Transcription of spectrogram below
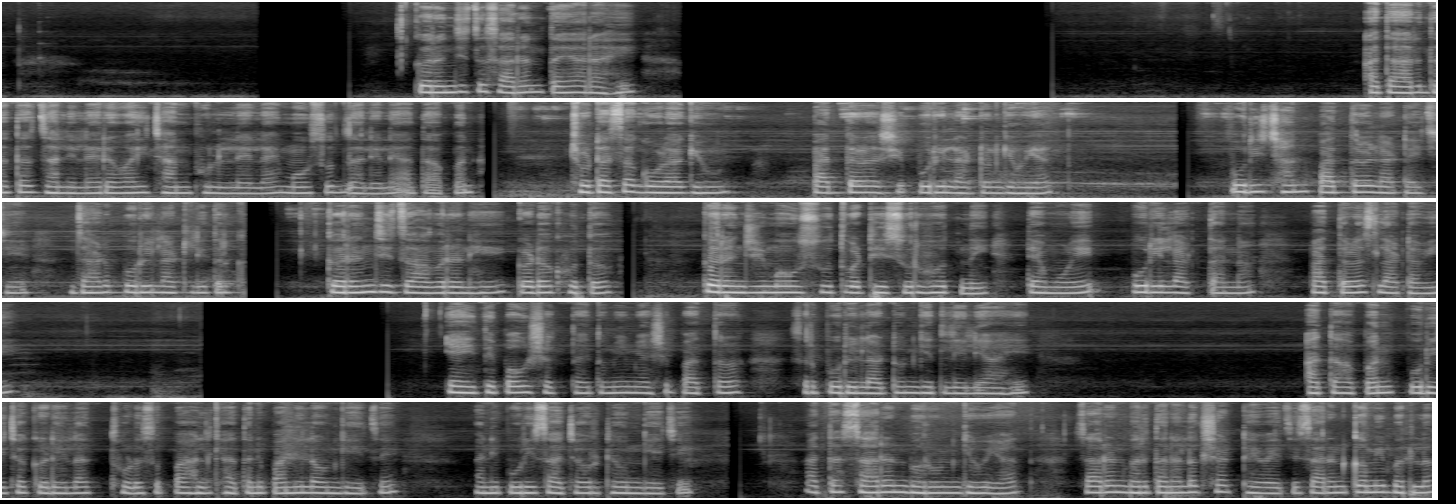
करंजीचं सारण तयार आहे. आता अर्धा तास झालेला आहे रवाही छान फुललेला आहे मौसूद झालेला आहे. आता आपण छोटासा गोळा घेऊन पातळ अशी पुरी लाटून घेऊयात. पुरी छान पातळ लाटायची आहे. जाड पुरी लाटली तर करंजीचं आवरण हे कडक होतं. करंजी मऊसूत व ठिसूर होत नाही त्यामुळे पुरी लाटताना पातळच लाटावी. या इथे पाहू शकताय तुम्ही मी अशी पातळ सर पुरी लाटून घेतलेली आहे. आता आपण पुरीच्या कढीला थोडंसं पा हलक्या हाताने पाणी लावून घ्यायचे आणि पुरी साच्यावर ठेवून घ्यायची. आता सारण भरून घेऊयात. सारण भरताना लक्षात ठेवायचे. सारण कमी भरलं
